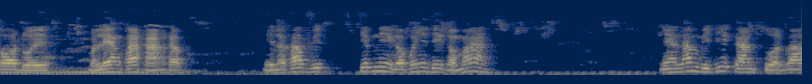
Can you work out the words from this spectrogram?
ต่อโดยมแมลงพาหะครับ นี่แหละครับวิธีคลิปนี้กับพญดีกับมาแนะนำวิธีการตรวจว่า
